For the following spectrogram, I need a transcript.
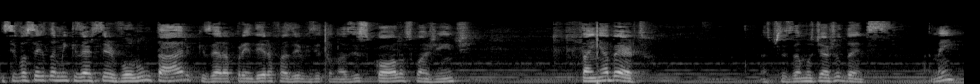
E se você também quiser ser voluntário, quiser aprender a fazer visita nas escolas com a gente, está em aberto. Nós precisamos de ajudantes. Amém?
